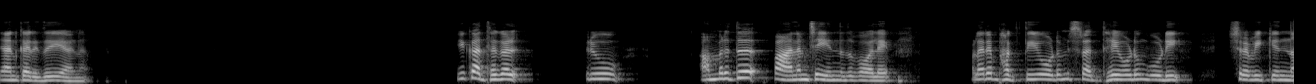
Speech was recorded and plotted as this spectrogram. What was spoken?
ഞാൻ കരുതുകയാണ്. ഈ കഥകൾ ഒരു അമൃത് പാനം ചെയ്യുന്നത് പോലെ വളരെ ഭക്തിയോടും ശ്രദ്ധയോടും കൂടി ശ്രവിക്കുന്ന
